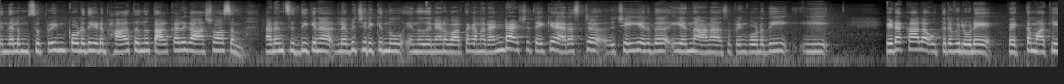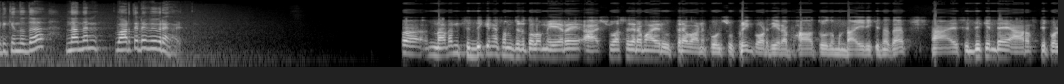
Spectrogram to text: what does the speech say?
എന്തായാലും സുപ്രീം കോടതിയുടെ ഭാഗത്തു നിന്ന് താൽക്കാലിക ആശ്വാസം നടൻ സിദ്ദിഖിന് ലഭിച്ചിരിക്കുന്നു എന്ന് തന്നെയാണ് വാർത്ത. കാരണം രണ്ടാഴ്ചത്തേക്ക് അറസ്റ്റ് ചെയ്യരുത് എന്നാണ് സുപ്രീം കോടതി ഈ ഇടക്കാല ഉത്തരവിലൂടെ വ്യക്തമാക്കിയിരിക്കുന്നത്. നന്ദൻ വാർത്തയുടെ വിവരങ്ങൾ. നടൻ സിദ്ദിഖിനെ സംബന്ധിച്ചിടത്തോളം ഏറെ ആശ്വാസകരമായ ഒരു ഉത്തരവാണ് ഇപ്പോൾ സുപ്രീം കോടതിയുടെ ഭാഗത്തു നിന്നും ഉണ്ടായിരിക്കുന്നത്. സിദ്ദിഖിന്റെ അറസ്റ്റ് ഇപ്പോൾ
